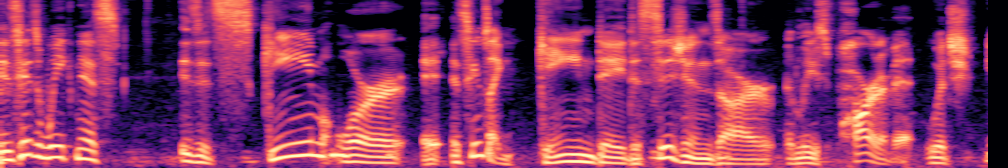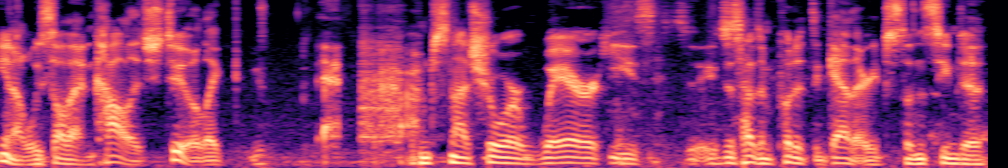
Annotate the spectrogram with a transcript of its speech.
Is his weakness? Is it scheme or it, it seems like game day decisions are at least part of it? Which you know we saw that in college too. Like I'm just not sure where he's. He just hasn't put it together. He just doesn't seem to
